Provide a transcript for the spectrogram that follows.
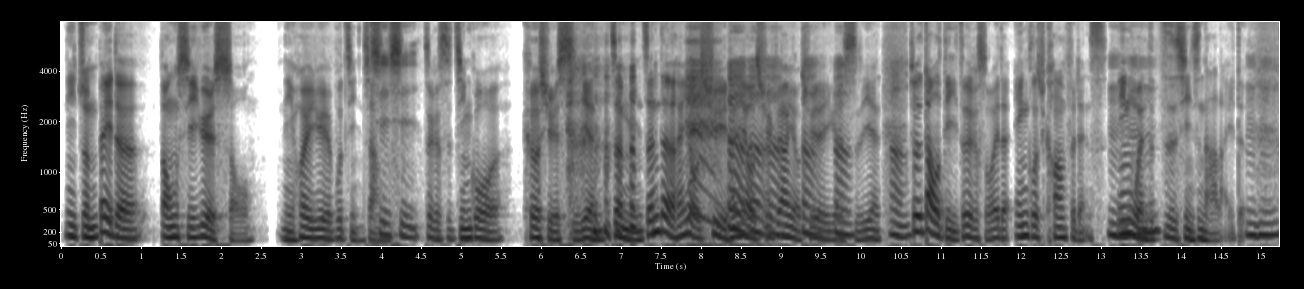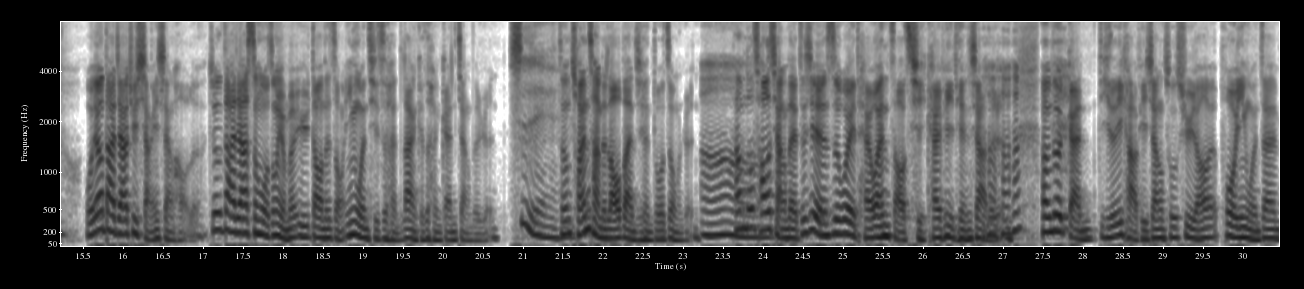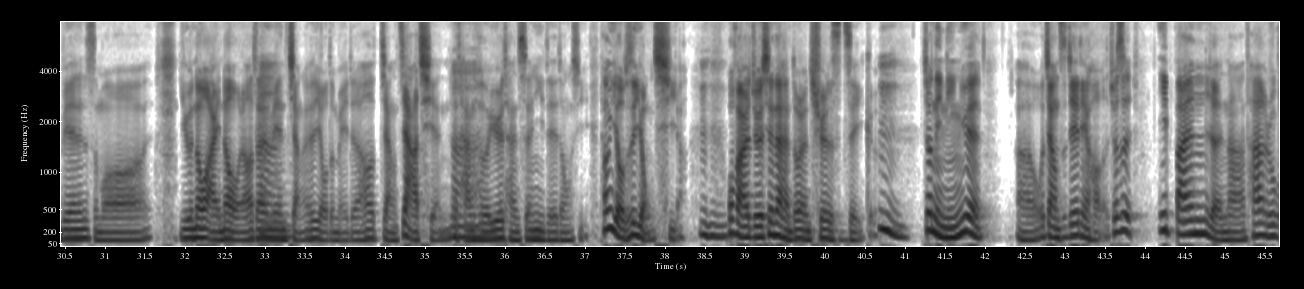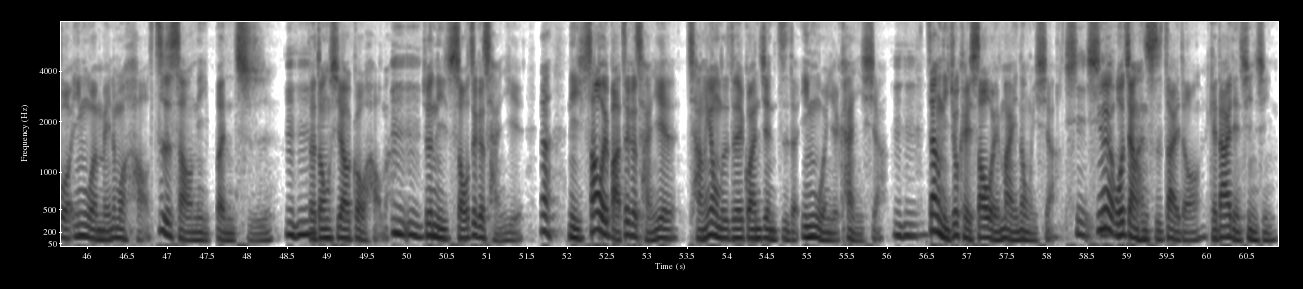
你准备的东西越熟，你会越不紧张。是是，这个是经过科学实验证明，真的很有趣，很有趣，非常有趣的一个嗯实验。嗯就是到底这个所谓的 English confidence，、嗯英文的自信是哪来的？嗯我要大家去想一想好了，就是大家生活中有没有遇到那种英文其实很烂，可是很敢讲的人？哼，是哎、从船厂的老板其实很多这种人。哦，他们都超强的、这些人是为台湾早期开辟天下的人，他们都敢提着一卡皮箱出去，然后破英文在那边什么 you know I know，然后在那边嗯。讲那些有的没的，然后讲价钱，就谈合约、谈生意这些东西，他们有的是勇气啊。嗯哼，我反而觉得现在很多人缺的是这个，嗯。就你宁愿呃，我讲直接一点好了，就是一般人啊，他如果英文没那么好，至少你本职的东西要够好嘛。嗯嗯，就你熟这个产业，那你稍微把这个产业常用的这些关键字的英文也看一下，嗯哼，这样你就可以稍微卖弄一下。是是，因为我讲很实在的哦，给大家一点信心。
